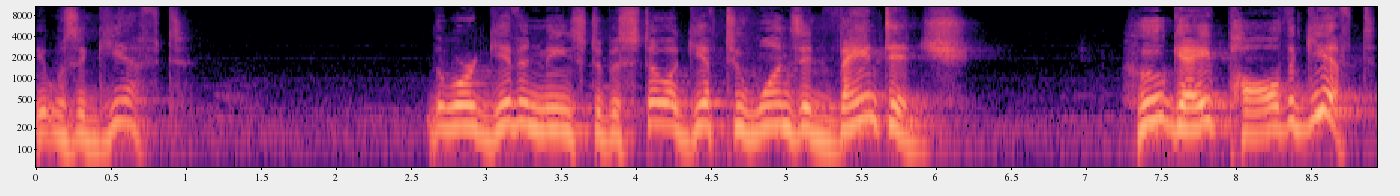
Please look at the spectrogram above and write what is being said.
It was a gift. The word given means to bestow a gift to one's advantage. Who gave Paul the gift?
